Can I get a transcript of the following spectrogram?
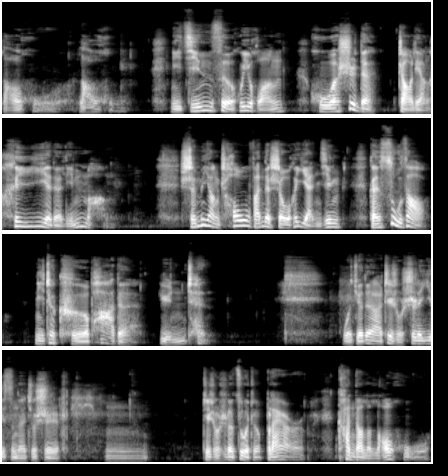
老虎，老虎，你金色辉煌，火似的照亮黑夜的林莽。什么样超凡的手和眼睛，敢塑造你这可怕的匀称？我觉得啊，这首诗的意思呢，就是，嗯，这首诗的作者布莱尔看到了老虎，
